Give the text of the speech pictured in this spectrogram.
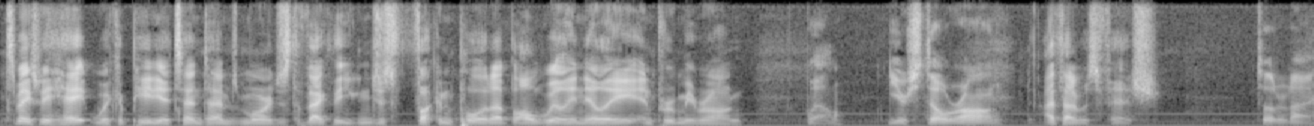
This makes me hate Wikipedia ten times more. Just the fact that you can just fucking pull it up all willy nilly and prove me wrong. Well, you're still wrong. I thought it was fish. So did I.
